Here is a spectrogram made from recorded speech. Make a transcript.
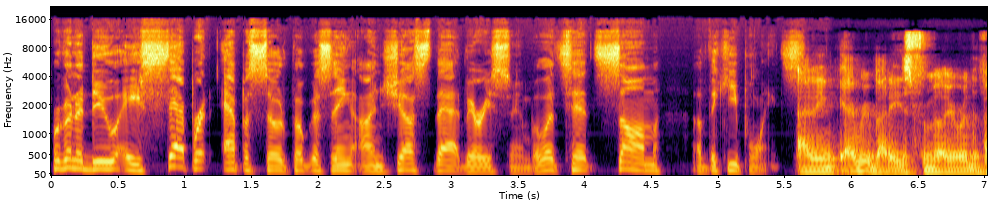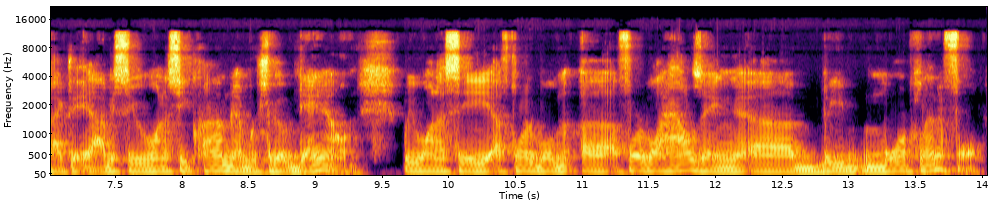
We're going to do a separate episode focusing on just that very soon, but let's hit some of the key points. I think everybody's familiar with the fact that obviously we want to see crime numbers go down. We want to see affordable uh, affordable housing uh, be more plentiful.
